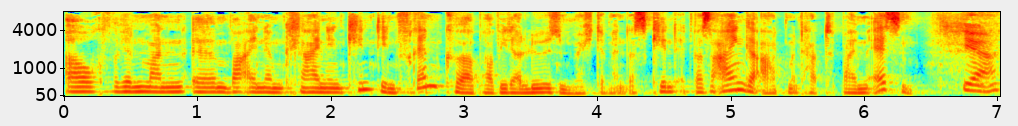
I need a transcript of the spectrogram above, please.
auch wenn man ähm, bei einem kleinen Kind den Fremdkörper wieder lösen möchte, wenn das Kind etwas eingeatmet hat beim Essen. Ja.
